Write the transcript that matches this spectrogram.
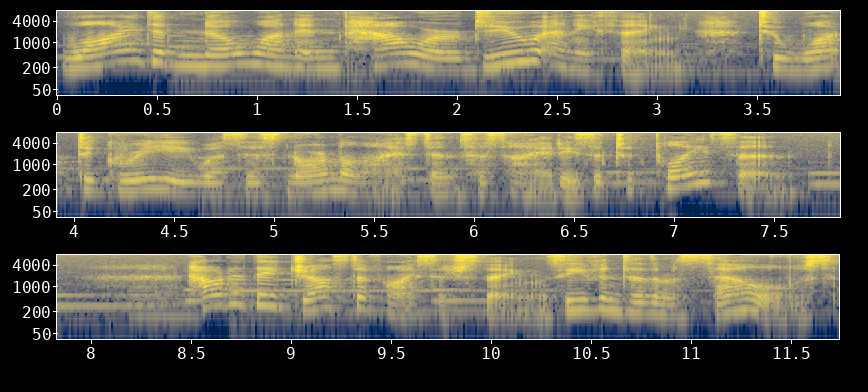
Why did no one in power do anything? To what degree was this normalized in societies it took place in? How did they justify such things, even to themselves?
